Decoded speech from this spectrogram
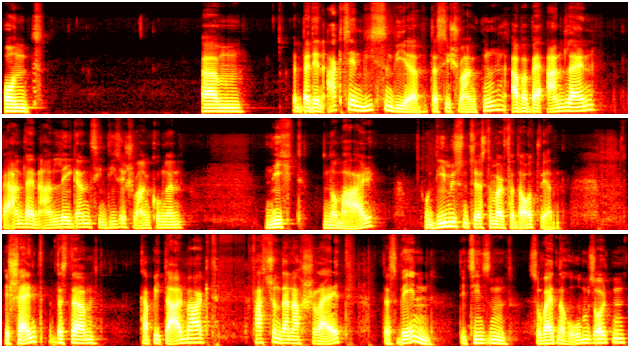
Und ähm, bei den Aktien wissen wir, dass sie schwanken, aber bei Anleihen, bei Anleihenanlegern sind diese Schwankungen nicht normal und die müssen zuerst einmal verdaut werden. Es scheint, dass der Kapitalmarkt fast schon danach schreit, dass wenn die Zinsen so weit nach oben sollten,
